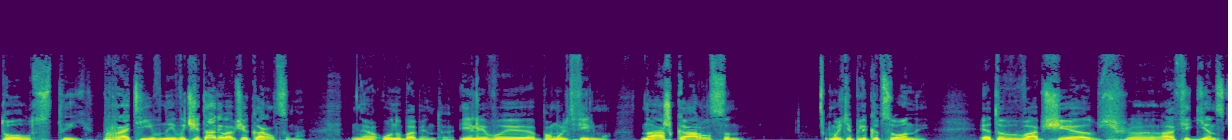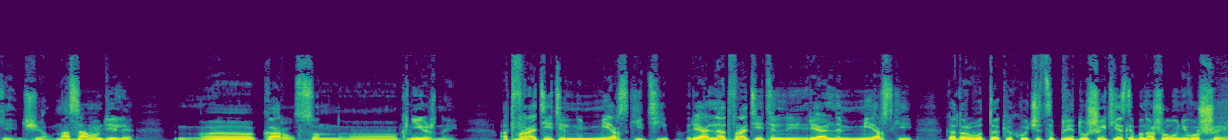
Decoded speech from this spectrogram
толстый, противный. Вы читали вообще Карлсона? Э, Уну Бабента? Или вы по мультфильму? Наш Карлсон мультипликационный. Это вообще э, офигенский чел. На самом деле э, Карлсон э, книжный отвратительный, мерзкий тип. Реально отвратительный, реально мерзкий, которого так и хочется придушить, если бы нашел у него шею.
